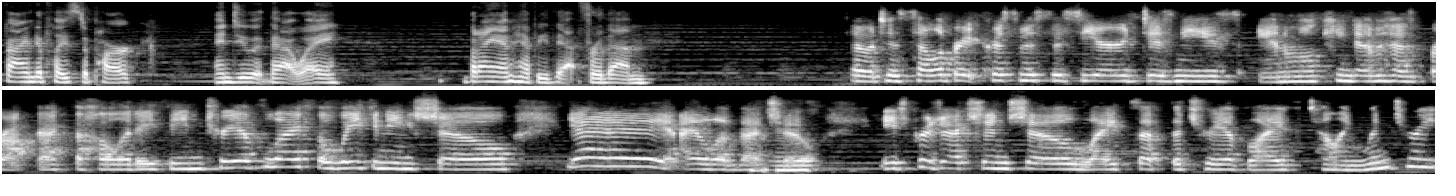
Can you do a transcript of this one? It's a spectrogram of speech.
find a place to park, and do it that way. But I am happy that for them. So, to celebrate Christmas this year, Disney's Animal Kingdom has brought back the holiday themed Tree of Life Awakening show. Yay! I love that Mhm. show. Each projection show lights up the Tree of Life, telling wintry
